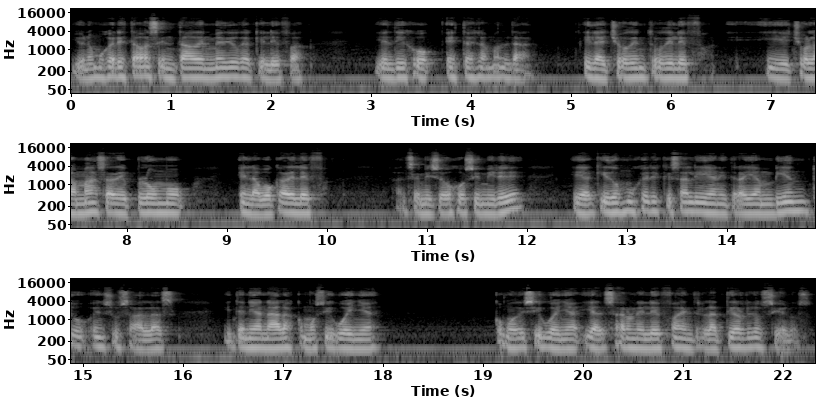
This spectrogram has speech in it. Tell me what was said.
y una mujer estaba sentada en medio de aquel efa. Y él dijo, esta es la maldad. Y la echó dentro del efa y echó la masa de plomo en la boca del efa. Alcé mis ojos y miré, y aquí dos mujeres que salían y traían viento en sus alas, y tenían alas como cigüeña, como de cigüeña, y alzaron el efa entre la tierra y los cielos.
